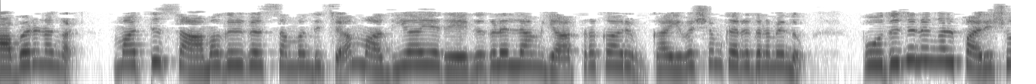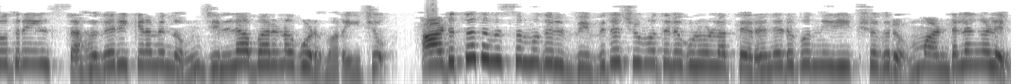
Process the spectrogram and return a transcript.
ആഭരണങ്ങൾ മറ്റ് സാമഗ്രികൾ സംബന്ധിച്ച മതിയായ രേഖകളെല്ലാം യാത്രക്കാരും കൈവശം കരുതണമെന്നും പൊതുജനങ്ങൾ പരിശോധനയിൽ സഹകരിക്കണമെന്നും ജില്ലാ ഭരണകൂടം അറിയിച്ചു. അടുത്ത ദിവസം മുതൽ വിവിധ ചുമതലകളുള്ള തെരഞ്ഞെടുപ്പ് നിരീക്ഷകരും മണ്ഡലങ്ങളിൽ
